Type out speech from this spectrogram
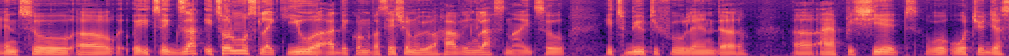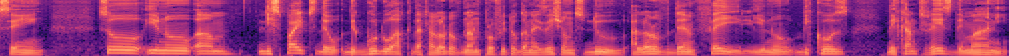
and so uh, it's exact it's almost like you are at the conversation we were having last night. So it's beautiful and uh, uh, i appreciate w- what you're just saying. So you know um, despite the the good work that a lot of non-profit organizations do a lot of them fail you know because they can't raise the money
